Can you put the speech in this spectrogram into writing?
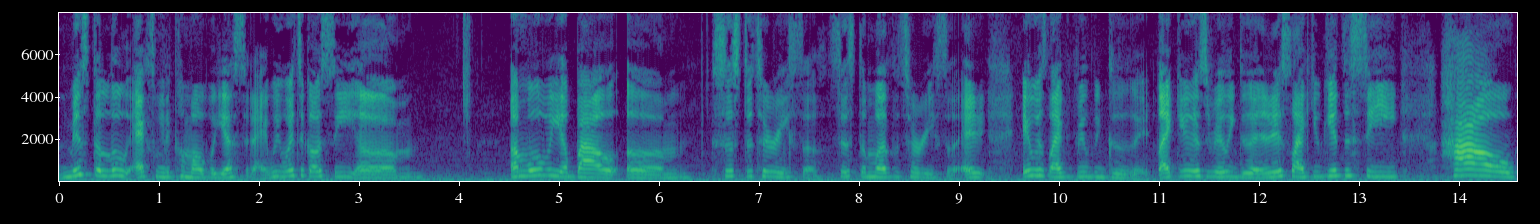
Mr. Lou asked me to come over yesterday. We went to go see um a movie about um Sister Teresa, Sister Mother Teresa. And it was like really good. Like it was really good. And it's like you get to see how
